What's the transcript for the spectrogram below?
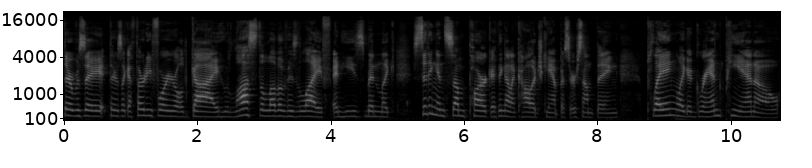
there was a there's like a 34-year-old guy who lost the love of his life and he's been like sitting in some park, I think on a college campus or something, playing like a grand piano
